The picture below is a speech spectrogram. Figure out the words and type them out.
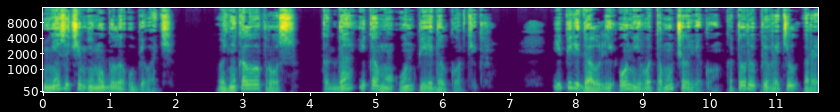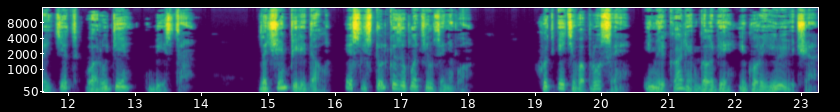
Незачем ему было убивать. Возникал вопрос, когда и кому он передал кортик. И передал ли он его тому человеку, который превратил раритет в орудие убийства. Зачем передал, если столько заплатил за него? Хоть эти вопросы и мелькали в голове Егора Юрьевича,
